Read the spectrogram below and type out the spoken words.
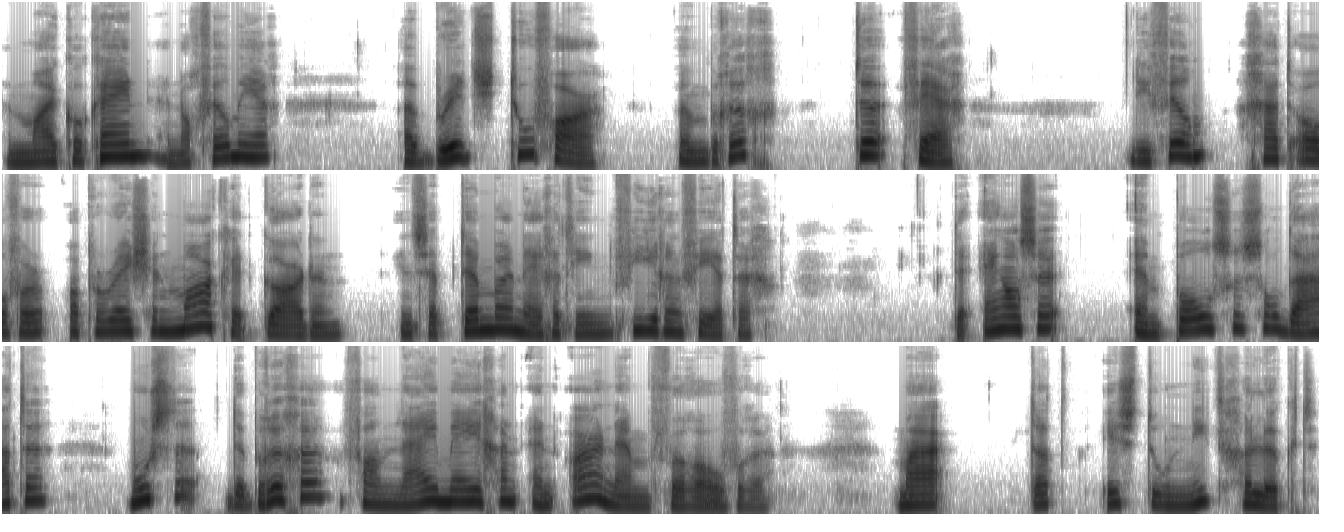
en Michael Caine en nog veel meer. A Bridge Too Far, een brug te ver. Die film gaat over Operation Market Garden in september 1944. De Engelse en Poolse soldaten moesten de bruggen van Nijmegen en Arnhem veroveren. Maar dat is toen niet gelukt.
